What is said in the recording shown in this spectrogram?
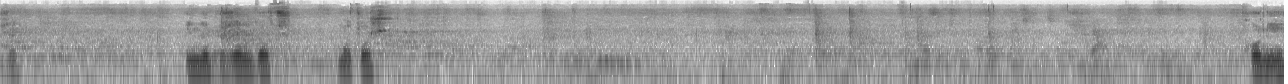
Güzel. 1954 motor. Pony.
